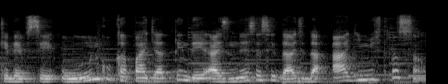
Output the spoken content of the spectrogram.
que deve ser o único capaz de atender às necessidades da administração.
